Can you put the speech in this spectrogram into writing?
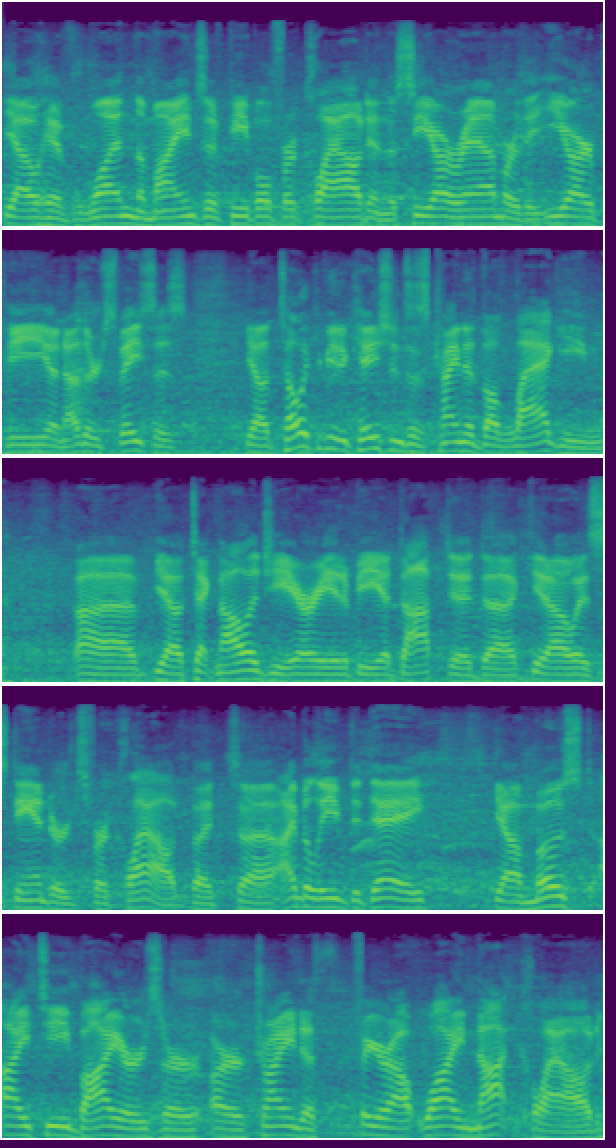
you know, have won the minds of people for cloud and the CRM or the ERP and other spaces. You know, telecommunications is kind of the lagging uh, you know, technology area to be adopted uh, you know, as standards for cloud. But uh, I believe today, you know, most IT buyers are, are trying to figure out why not cloud,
